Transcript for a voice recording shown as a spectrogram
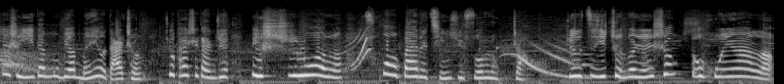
但是，一旦目标没有达成，就开始感觉被失落了、挫败的情绪所笼罩，觉得自己整个人生都灰暗了。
